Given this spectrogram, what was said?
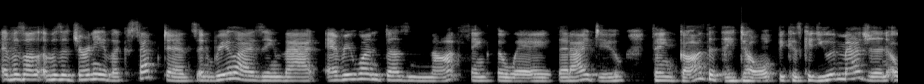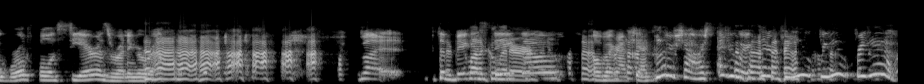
It was a, it was a journey of acceptance and realizing that everyone does not think the way that I do. Thank God that they don't, because could you imagine a world full of Sierras running around? but the, biggest thing, though, oh my gosh, yeah, glitter showers everywhere, glitter for you, for you, for you.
